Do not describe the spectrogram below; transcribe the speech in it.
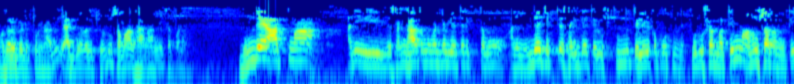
మొదలు పెడుతున్నాడు. యాజ్ఞవల్క్యుడు సమాధానాన్ని చెప్పడం. ముందే ఆత్మ అది సంఘాతము కంటే వ్యతిరిక్తము అని ముందే చెప్తే సరిగ్గా తెలుస్తుంది తెలియకపోతుంది. పురుషమతిం అనుసరంతి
